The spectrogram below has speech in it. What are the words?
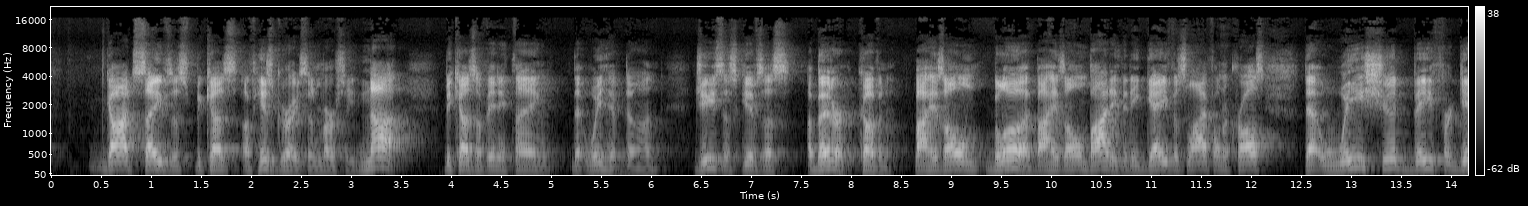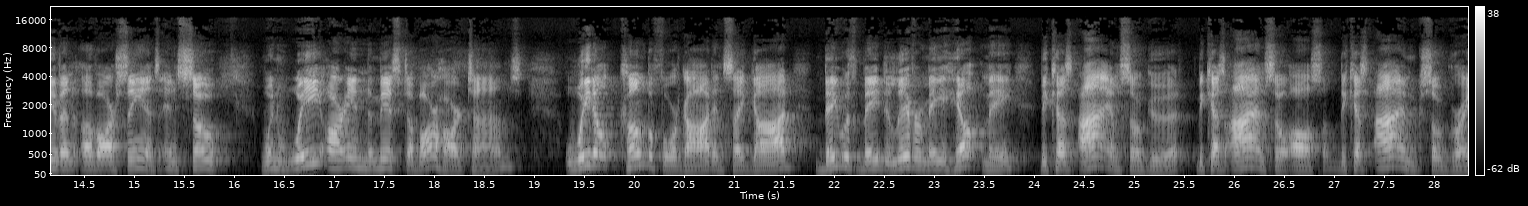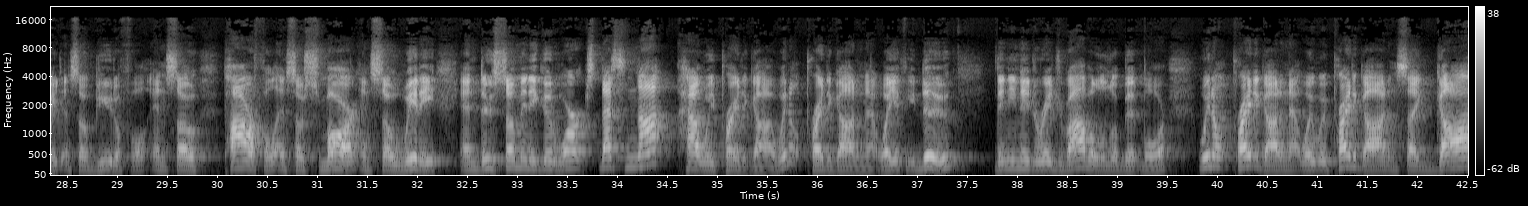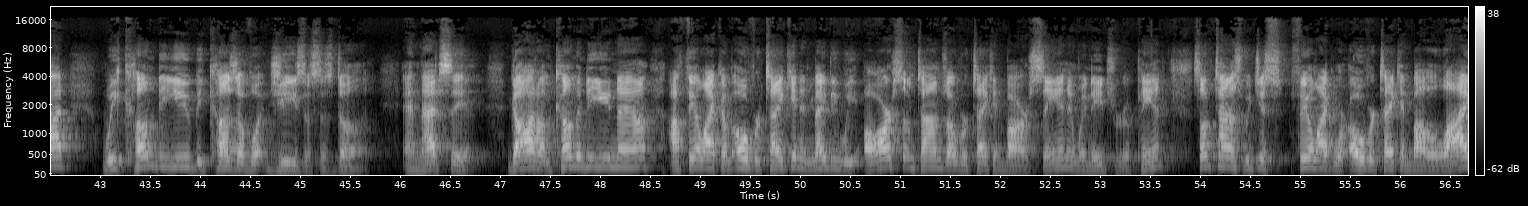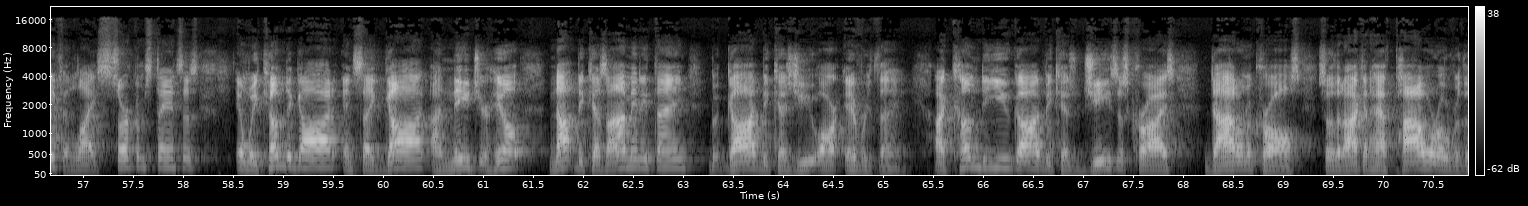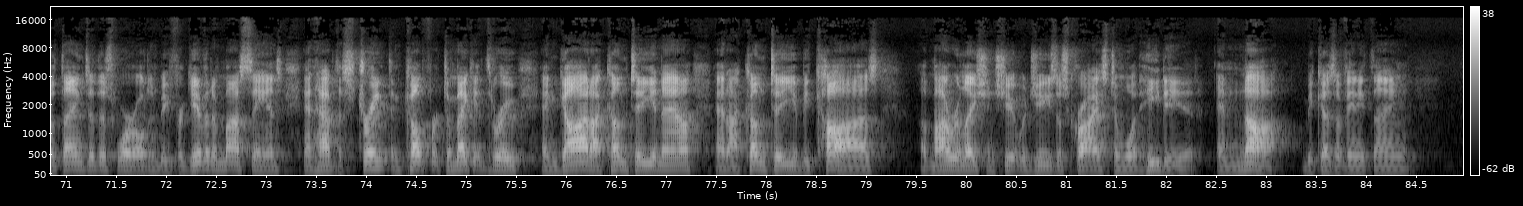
God saves us because of His grace and mercy, not because of anything that we have done. Jesus gives us a better covenant by His own blood, by His own body, that He gave His life on a cross, that we should be forgiven of our sins. And so, when we are in the midst of our hard times, we don't come before God and say, God, be with me, deliver me, help me, because I am so good, because I am so awesome, because I am so great and so beautiful and so powerful and so smart and so witty and do so many good works. That's not how we pray to God. We don't pray to God in that way. If you do, then you need to read your Bible a little bit more. We don't pray to God in that way. We pray to God and say, God, we come to you because of what Jesus has done. And that's it. God, I'm coming to you now. I feel like I'm overtaken, and maybe we are sometimes overtaken by our sin and we need to repent. Sometimes we just feel like we're overtaken by life and life circumstances. And we come to God and say, God, I need your help, not because I'm anything, but God, because you are everything. I come to you, God, because Jesus Christ died on the cross so that I could have power over the things of this world and be forgiven of my sins and have the strength and comfort to make it through. And God, I come to you now, and I come to you because of my relationship with Jesus Christ and what He did, and not because of anything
